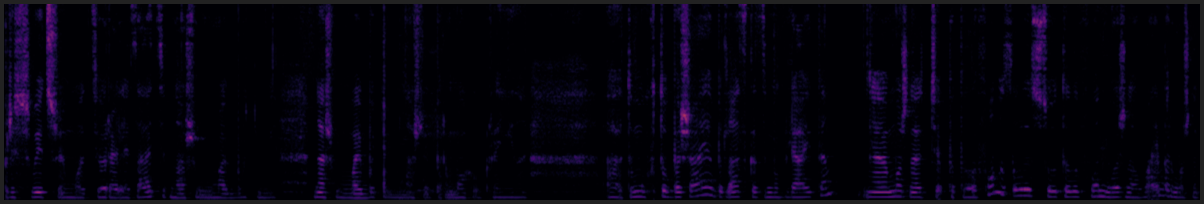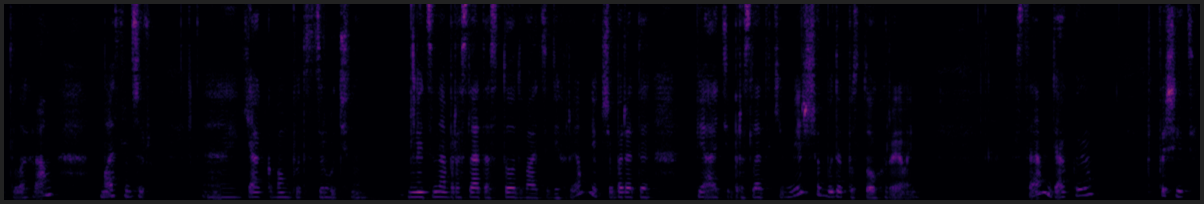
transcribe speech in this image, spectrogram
пришвидшуємо цю реалізацію в нашому майбутньому, в нашому майбутньому нашої перемоги України. Тому хто бажає, будь ласка, замовляйте. Е, Можна по телефону залишу телефон, можна у Viber, можна в Telegram, месенджер, як вам буде зручно. Ціна браслета 120 гривень. Якщо берете 5 браслетиків більше, буде по 100 гривень. Все, дякую. Пишіть.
